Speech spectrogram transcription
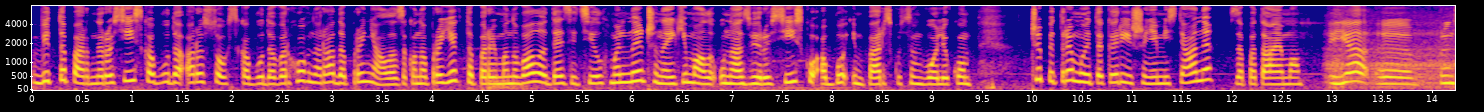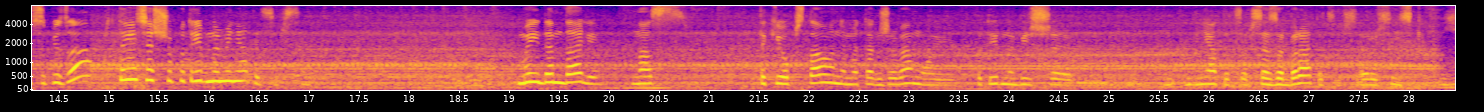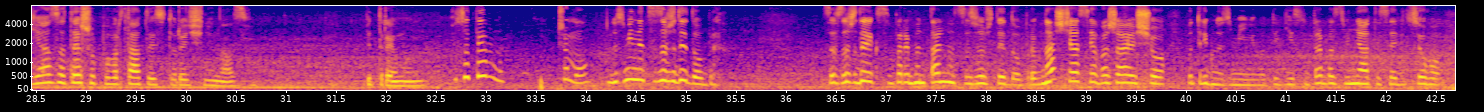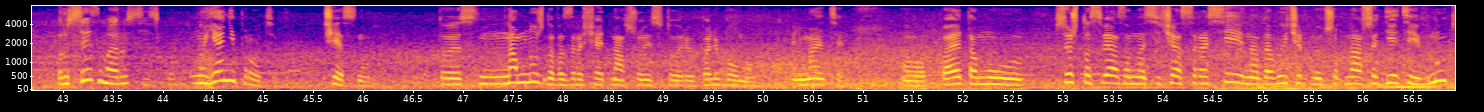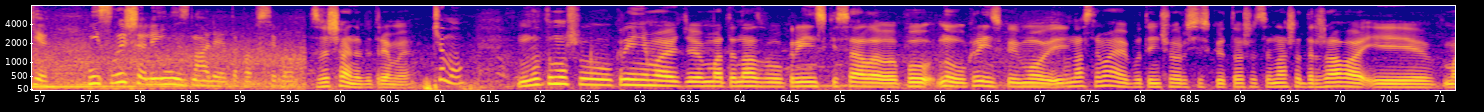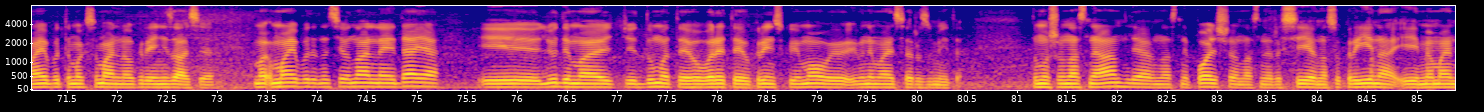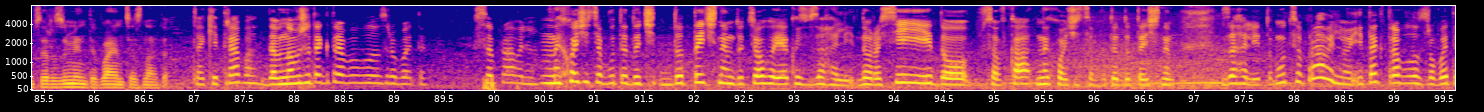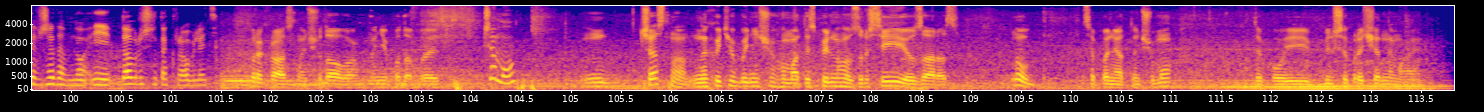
Відтепер не російська Буда, а росовська Буда. Верховна Рада прийняла законопроєкт та перейменувала 10 сіл Хмельниччини, які мали у назві російську або імперську символіку. Чи підтримують таке рішення містяни? Запитаємо. Я, е, в принципі, за. Здається, що потрібно міняти це все. Ми йдемо далі. У нас такі обставини, ми так живемо і потрібно більше міняти це все, забирати це все російське. Я за те, щоб повертати історичні назви. Підтримую. Позитивно. Чому? Ну, зміни це завжди добре. Це завжди експериментально, це завжди добре. В наш час я вважаю, що потрібно змінювати дійсно. Треба звільнятися від цього русизму, російського. Ну, я не против, честно. То есть нам нужно возвращать нашу историю по-любому, понимаете? Вот. Поэтому все, что связано сейчас с Россией, надо вычеркнуть, чтобы наши дети и внуки не слышали и не знали этого всего. Звичайно, підтримую. Чому? Ну тому що в Україні мають е, мати назву українські села по ну, української мові. І У нас не має бути нічого російського, тому що це наша держава і має бути максимальна українізація. Має бути національна ідея, і люди мають думати, говорити українською мовою, і вони мають це розуміти. Тому що в нас не Англія, в нас не Польща, в нас не Росія, в нас Україна, і ми маємо це розуміти, маємо це знати. Так і треба. Давно вже так треба було зробити. Все правильно. Не хочеться бути дотичним до цього якось взагалі. До Росії, до Совка не хочеться бути дотичним взагалі. Тому це правильно і так треба було зробити вже давно. І добре, що так роблять. Прекрасно, чудово, мені подобається. Чому? Чесно, не хотів би нічого мати спільного з Росією зараз. Ну, це понятно чому. Типу, і більше причин немає.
